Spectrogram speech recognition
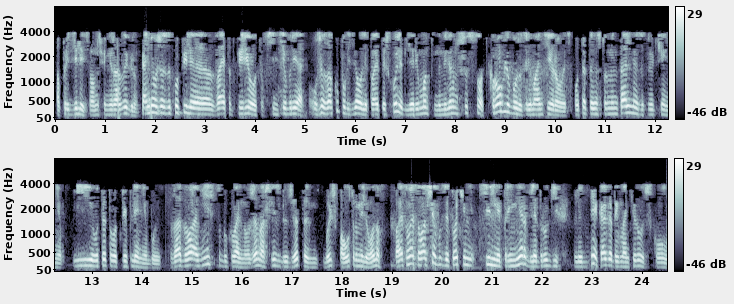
определить, он еще не разыгран. Они уже закупили за этот период, в сентябре, уже закупок сделали по этой школе для ремонта на миллион шестьсот. Кровлю будут ремонтировать, вот это инструментальное заключение и вот это вот крепление будет. За два месяца буквально уже нашли с бюджета больше полутора миллионов. Поэтому это вообще будет очень сильный пример для других людей, как отремонтировать школу.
